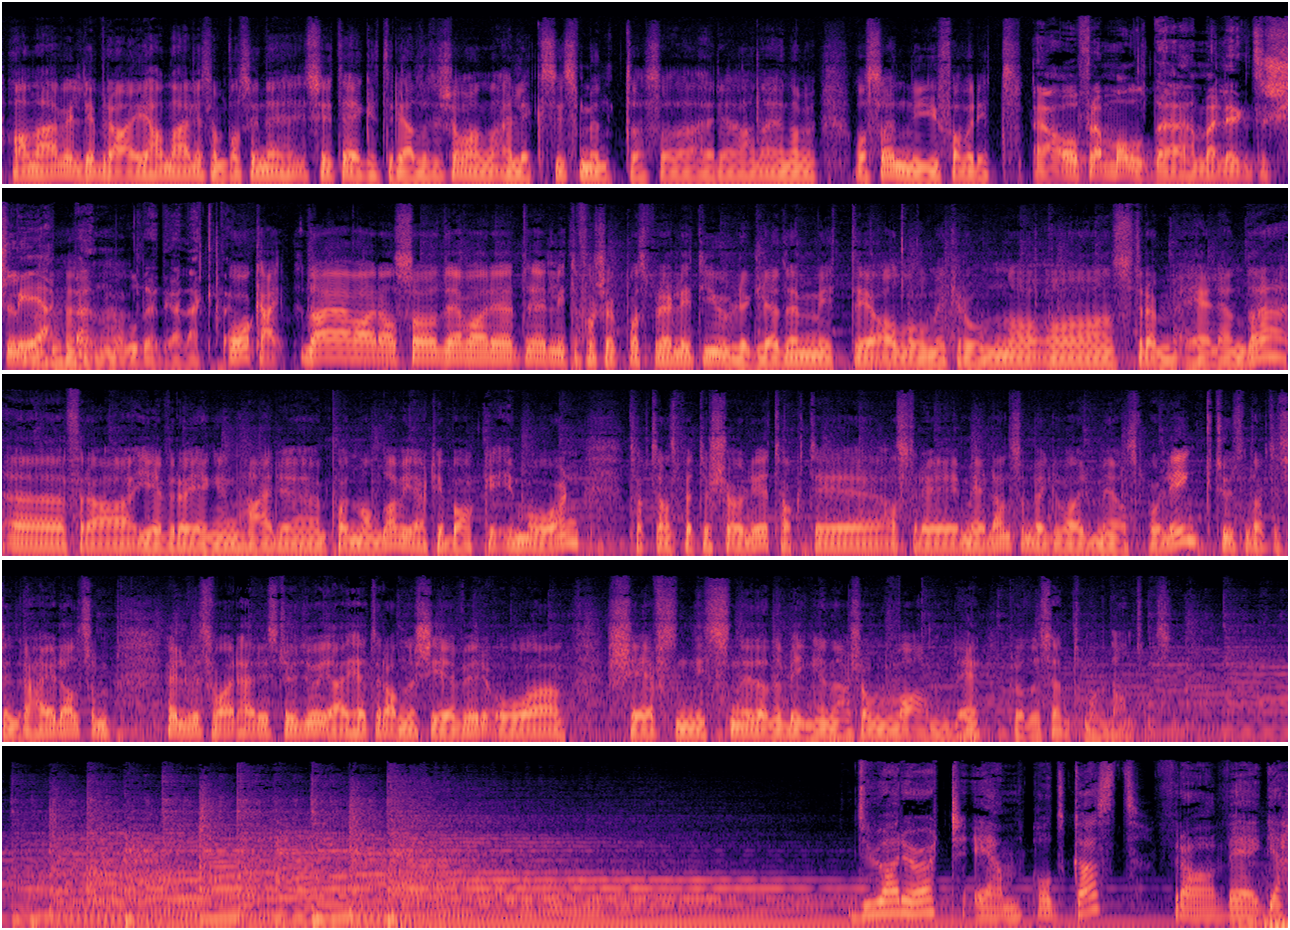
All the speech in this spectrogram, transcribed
Han er veldig bra i Han er liksom på sine, sitt eget realityshow. Han er Alexis Munthe, så er, han er en av, også en ny favoritt. Ja, og fra Molde, med litt slepen Molde-dialekt. Ok, det var altså det var et lite forsøk på å spre litt juleglede midt i all omikronen og, og strømelende eh, fra Giæver og gjengen her eh, på en mandag. Vi er tilbake i morgen. Takk til Hans Petter Sjøli, takk til Astrid Mæland, som begge var med oss på link. Tusen takk til Sindre Heierdal, som heldigvis var her i studio. Jeg heter Anders Giæver, og sjefsnissen i denne bingen er som vanlig produsent Magne Antonsen. Du har hørt en podkast fra VG.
